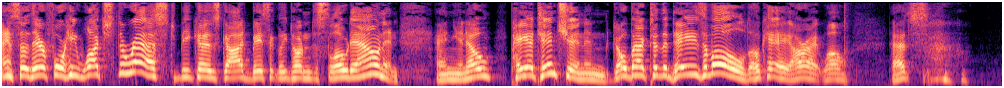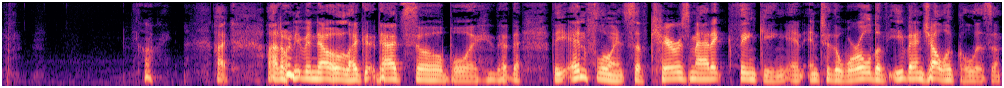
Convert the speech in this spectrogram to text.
And so therefore he watched the rest because God basically told him to slow down and, and, you know, pay attention and go back to the days of old. Okay. All right. Well, that's, I, I don't even know. Like that's oh boy, the, the, the influence of charismatic thinking and into the world of evangelicalism.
